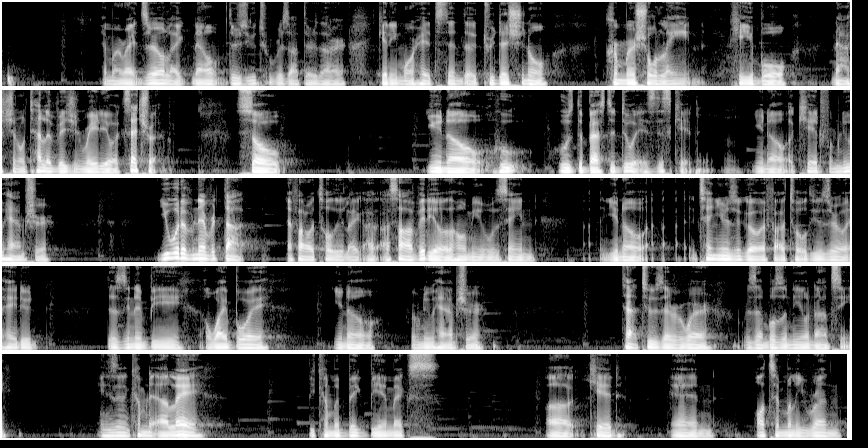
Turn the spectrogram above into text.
Am I right, Zero? Like now there's YouTubers out there that are getting more hits than the traditional commercial lane, cable, national television, radio, etc. So, you know, who who's the best to do it is this kid. You know, a kid from New Hampshire you would have never thought if I would told you like I, I saw a video the homie was saying, you know, ten years ago if I told you zero, hey dude, there's gonna be a white boy, you know, from New Hampshire, tattoos everywhere, resembles a neo Nazi, and he's gonna come to LA, become a big BMX uh, kid, and ultimately run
